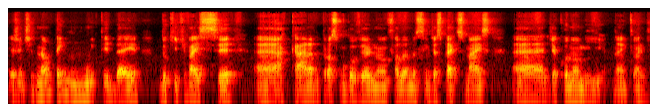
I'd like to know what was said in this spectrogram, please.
e a gente não tem muita ideia do que, que vai ser é, a cara do próximo governo, falando assim de aspectos mais é, de economia, né? Então a gente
